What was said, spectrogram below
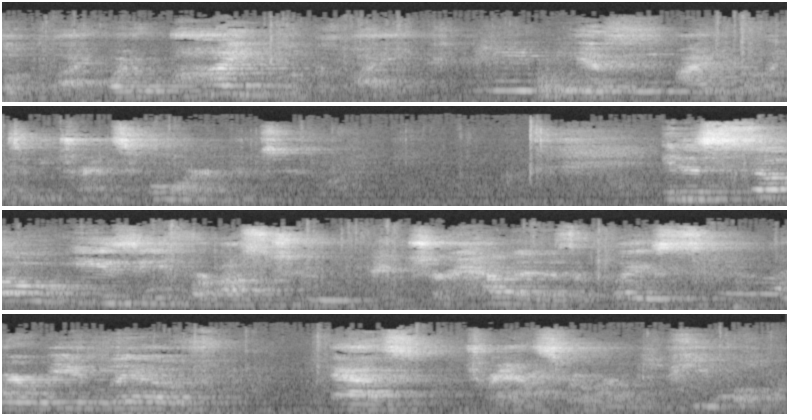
look like? What do I look like if I'm willing to be transformed? It is so easy for us to picture heaven as a place where we live as transformed people.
